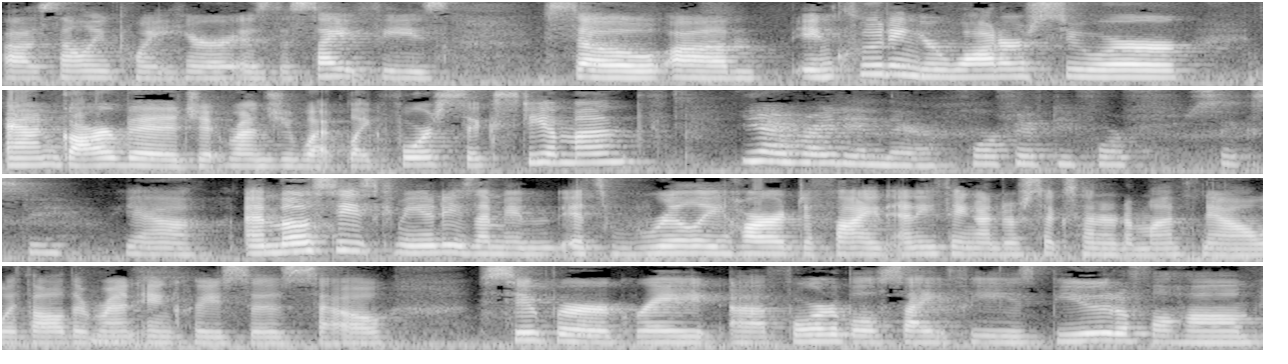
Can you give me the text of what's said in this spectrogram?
uh, selling point here is the site fees. So um, including your water, sewer, and garbage, it runs you what, like 460 a month? Yeah, right in there. 450, 460. Yeah. And most of these communities, I mean, it's really hard to find anything under 600 a month now with all the rent increases. So super great, uh, affordable site fees, beautiful home.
